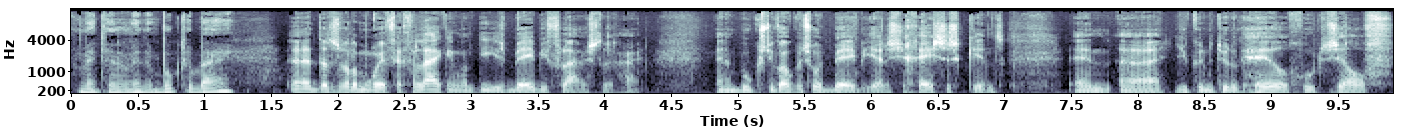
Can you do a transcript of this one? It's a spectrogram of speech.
Met een, met een boek erbij? Eh, dat is wel een mooie vergelijking, want die is babyfluisteraar. En een boek is natuurlijk ook een soort baby, hè? dat is je geesteskind. En eh, je kunt natuurlijk heel goed zelf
